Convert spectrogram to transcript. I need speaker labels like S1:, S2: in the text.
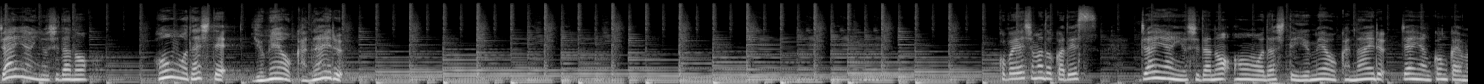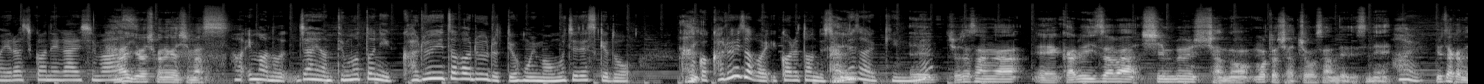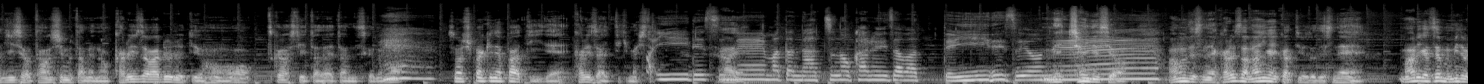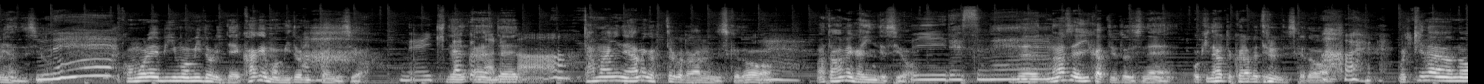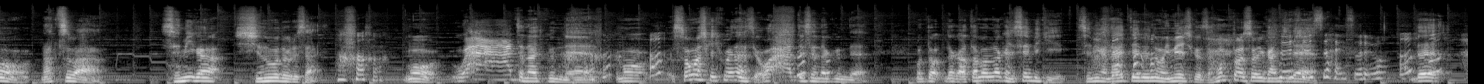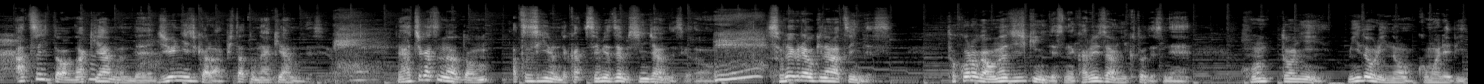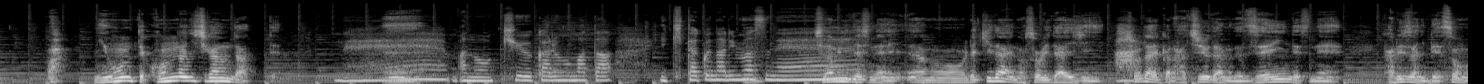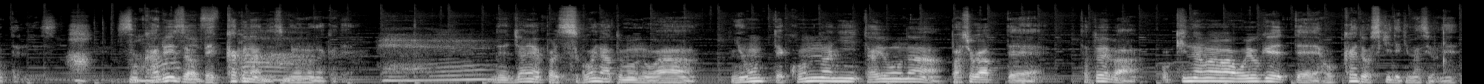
S1: ジャイアン吉田の本を出して夢を叶える。小林まどかです。ジャイアン吉田の本を出して夢を叶える。ジャイアン今回もよろしくお願いします。
S2: はい、よろしくお願いします。
S1: あ今のジャイアン手元に軽井沢ルールっていう本今お持ちですけど、なんか軽井沢行かれたんですよね、
S2: はい。
S1: 最近
S2: え
S1: ね、
S2: ー、著者さんが、えー軽井沢新聞社の元社長さんでですね、
S1: はい。
S2: 豊かな人生を楽しむための軽井沢ルールという本を作らせていただいたんですけども、その出版記念パーティーで軽井沢行ってきました。
S1: いいですね、また夏の軽井沢っていいですよね。
S2: めっちゃいいですよ。あのですね、軽井沢何がいいかというとですね、周りが全部緑なんですよ。
S1: ね
S2: 木漏れ日も緑で影も緑っぽいんですよ。
S1: えね行きたくなるな
S2: たまにね、雨が降ってることがあるんですけど、
S1: え
S2: また雨がいいんですよ。
S1: えいいですね
S2: で、なぜいいかというとですね、沖縄と比べてるんですけど、
S1: はい
S2: 沖縄の夏はセミが死ぬほどうるさい。もう、わーって鳴くんで、もう、騒音しか聞こえないんですよ。わーってセミ鳴くんで。本当だから頭の中に1000匹、セミが鳴いているのをイメージしてください。本当にそういう感じで。
S1: うるさいそれは
S2: で、暑いと泣き止むんで、12時からピタッと泣き止むんですよ。で、8月になると暑すぎるんで、かセミは全部死んじゃうんですけど、
S1: ええ
S2: それぐらい沖縄暑いんです。ところが同じ時期にですね、軽井沢に行くとですね、本当に緑の木漏れ日。あ、日本ってこんなに違うんだって。
S1: ねえ、あの旧軽もまた行きたくなりますね、
S2: ちなみにですね、あの、歴代の総理大臣、
S1: はい
S2: 初代から80代まで全員ですね、軽井沢に別荘を持ってるんです。もう軽井沢は別格なんです、日本の中で。で、じゃあやっぱりすごいなと思うのは、日本ってこんなに多様な場所があって、例えば沖縄は泳げて北海道スキーできますよね。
